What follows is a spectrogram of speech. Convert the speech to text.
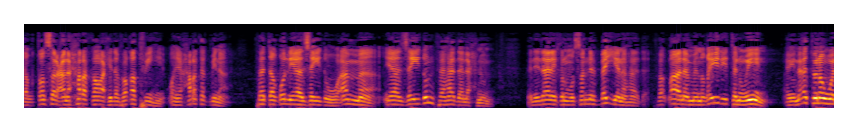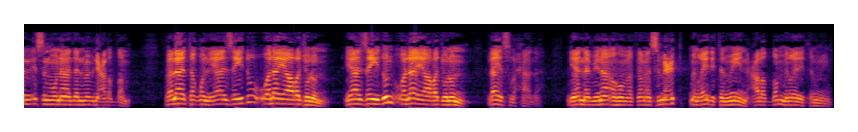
تقتصر على حركة واحدة فقط فيه وهي حركة بناء. فتقول يا زيد وأما يا زيد فهذا لحن. فلذلك المصنف بين هذا فقال من غير تنوين أي لا تنون الاسم المنادى المبني على الضم. فلا تقل يا زيد ولا يا رجل. يا زيد ولا يا رجل. لا يصلح هذا. لأن بناءهما كما سمعت من غير تنوين على الضم من غير تنوين.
